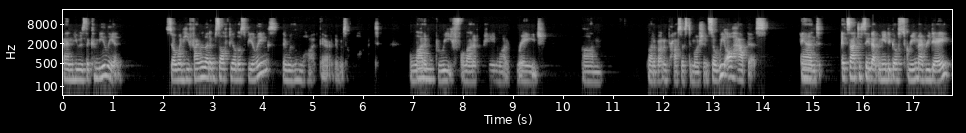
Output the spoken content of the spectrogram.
And he was the chameleon. So when he finally let himself feel those feelings, there was a lot there. There was a lot, a lot mm. of grief, a lot of pain, a lot of rage. Um, a lot of unprocessed emotions. So we all have this. Mm. And it's not to say that we need to go scream every day,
